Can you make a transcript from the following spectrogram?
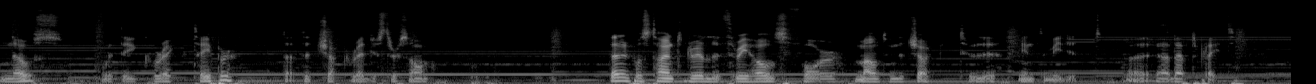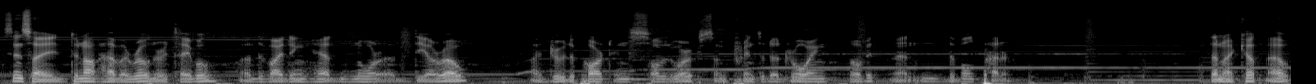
nose with the correct taper that the chuck registers on. Then it was time to drill the three holes for mounting the chuck to the intermediate uh, adapter plate. Since I do not have a rotary table, a dividing head nor a DRO, I drew the part in SolidWorks and printed a drawing of it and the bolt pattern. Then I cut out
